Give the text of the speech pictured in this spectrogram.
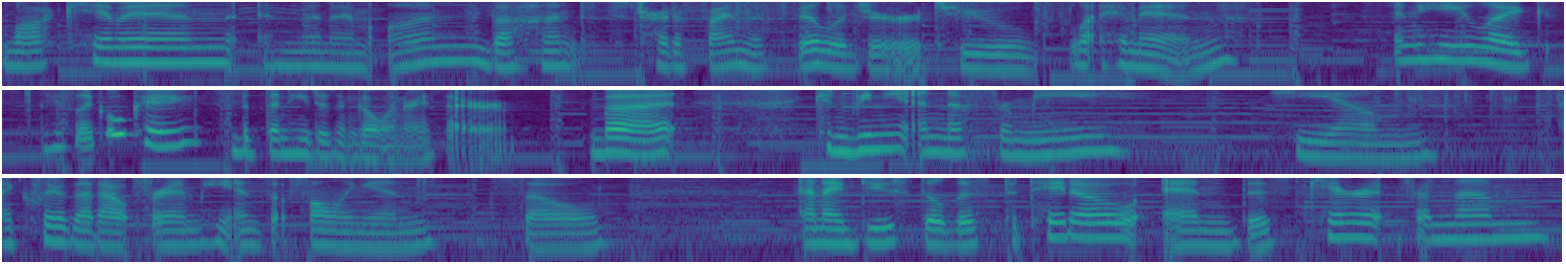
Lock him in, and then I'm on the hunt to try to find this villager to let him in. And he like he's like, okay, but then he doesn't go in right there. But convenient enough for me, he um I clear that out for him. He ends up falling in. So and I do steal this potato and this carrot from them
